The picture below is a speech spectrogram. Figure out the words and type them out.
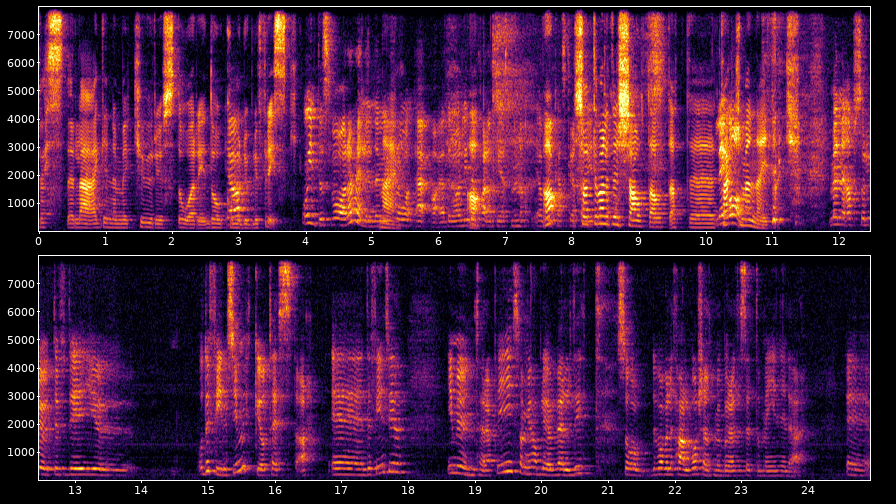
västerläge när Merkurius står i, då kommer Ja. du bli frisk. Och inte svarar heller när Nej. vi frågar. Äh, ja, det var en liten Ja. parentes, men jag Ja, brukar skratta så att det var en liten shout-out att eh, tack av. men nej tack. Men absolut, det, det är ju... Och det finns ju mycket att testa. Eh, det finns ju immunterapi som jag blev väldigt... Så, det var väl ett halvår sedan som jag började sätta mig in i det eh,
